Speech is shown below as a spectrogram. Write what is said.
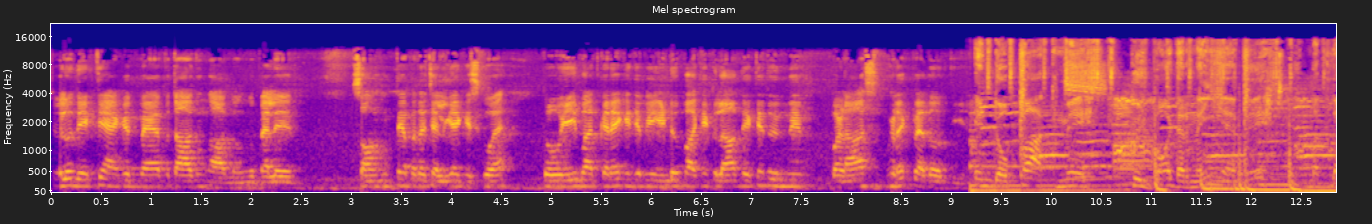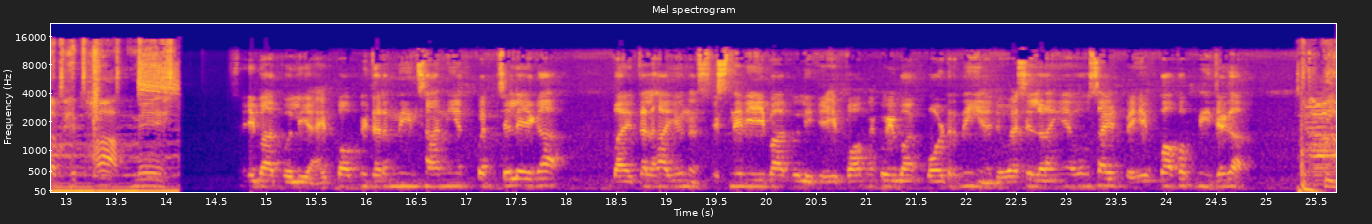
चलो देखते हैं कि मैं बता दूँगा आप लोगों को पहले सॉन्ग सुनते हैं पता चल गया किसको है। तो यही बात करें कि जब ये इंडो पाक के गुलाब देखते हैं तो इनमें बड़ास भड़क पैदा होती है। इंडो पाक में कोई बॉर्डर नहीं है बे मतलब हिप हॉप में। सही बात बोली है हिप हॉप भी धर्म नहीं इंसानियत पर चलेगा बाय तलहा यूनस इसने भी यही बात बोली कि हिप हॉप में कोई बॉर्डर नहीं है जो वैसे लड़ाई है वो साइड पे हिप हॉप अपनी जगह कोई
